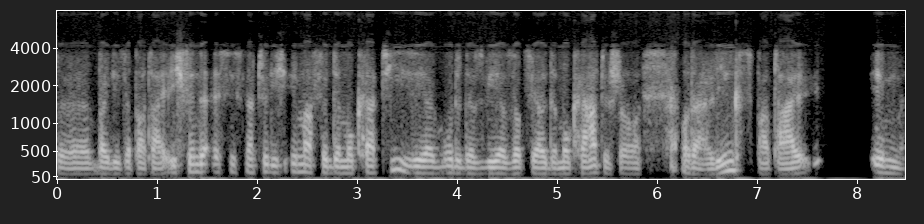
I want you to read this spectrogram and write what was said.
äh, bei dieser Partei. Ich finde, es ist natürlich immer für Demokratie sehr gut, dass wir sozialdemokratische oder Linkspartei im,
